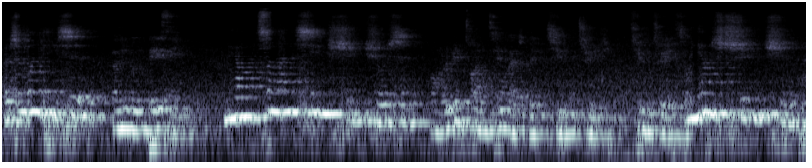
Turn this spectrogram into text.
可是问题是，你要专心寻求神。我你要寻求他。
